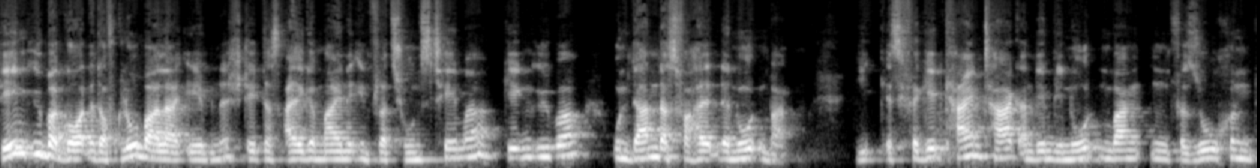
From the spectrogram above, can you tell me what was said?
Dem übergeordnet auf globaler Ebene steht das allgemeine Inflationsthema gegenüber und dann das Verhalten der Notenbanken es vergeht kein Tag, an dem die Notenbanken versuchen,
